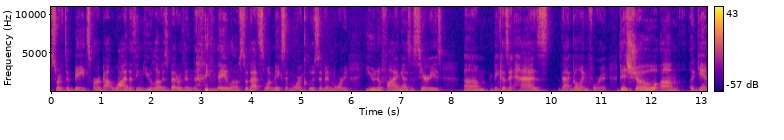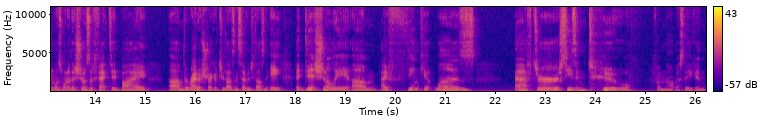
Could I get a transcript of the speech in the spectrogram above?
sort of debates are about why the thing you love is better than the thing they love. So that's what makes it more inclusive and more unifying as a series um, because it has that going for it. This show, um, again, was one of the shows affected by um, the writer's strike of 2007 2008. Additionally, um, I think it was after season two, if I'm not mistaken,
